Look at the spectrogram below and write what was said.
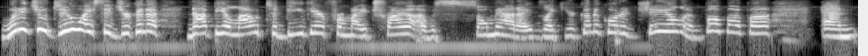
What did you do? I said, You're going to not be allowed to be there for my trial. I was so mad. I was like, You're going to go to jail and blah, blah, blah. And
